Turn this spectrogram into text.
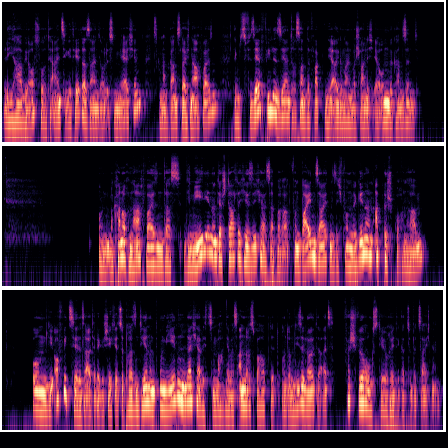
Lee Harvey Oswald der einzige Täter sein soll, ist ein Märchen. Das kann man ganz leicht nachweisen. Da gibt es sehr viele sehr interessante Fakten, die allgemein wahrscheinlich eher unbekannt sind. Und man kann auch nachweisen, dass die Medien und der staatliche Sicherheitsapparat von beiden Seiten sich von Beginn an abgesprochen haben, um die offizielle Seite der Geschichte zu präsentieren und um jeden lächerlich zu machen, der was anderes behauptet und um diese Leute als Verschwörungstheoretiker zu bezeichnen.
